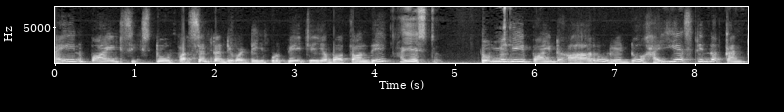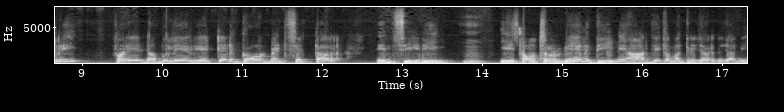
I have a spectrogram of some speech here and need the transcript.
Nine point six two percent అండి వడ్డీ ఇప్పుడు పే చేయబోతోంది. హైయెస్ట్ తొమ్మిది పాయింట్ ఆరు రెండు highest in the country for A double A rated government sector NCD. ఈ సంవత్సరం నేను దీన్ని ఆర్థిక మంత్రి గారిని గాని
